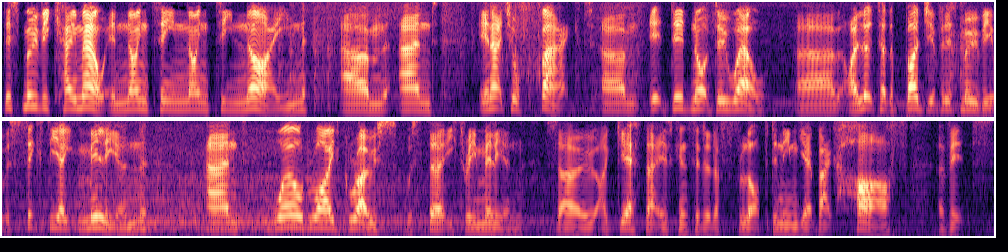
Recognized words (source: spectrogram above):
This movie came out in 1999 um, and in actual fact, um, it did not do well. Uh, I looked at the budget for this movie, it was 68 million and worldwide gross was 33 million. So I guess that is considered a flop. Didn't even get back half of its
